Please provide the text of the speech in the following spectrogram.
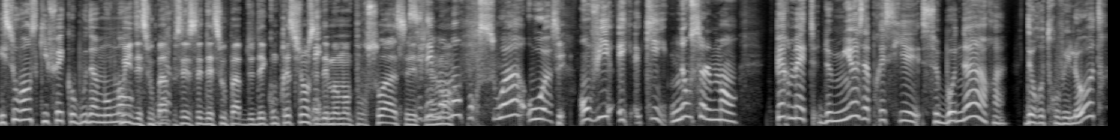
Et souvent, ce qui fait qu'au bout d'un moment, oui, des soupapes, c'est des soupapes de décompression, c'est des moments pour soi. C'est des moments pour soi où on vit et qui non seulement permettent de mieux apprécier ce bonheur de retrouver l'autre,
